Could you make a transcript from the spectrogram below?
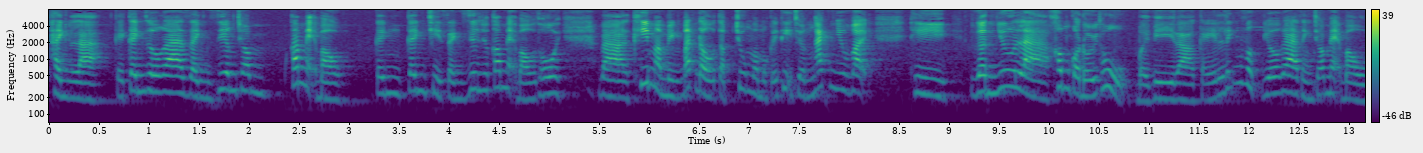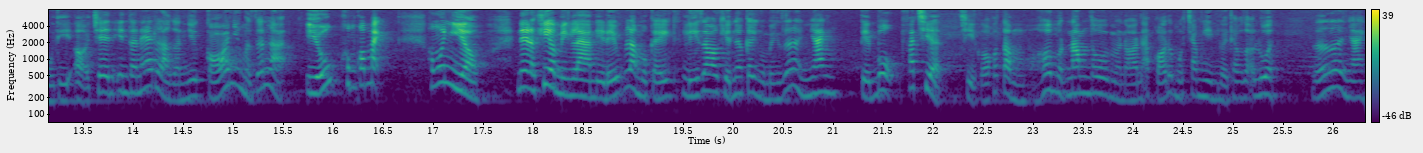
thành là cái kênh yoga dành riêng cho các mẹ bầu kênh kênh chỉ dành riêng cho các mẹ bầu thôi. Và khi mà mình bắt đầu tập trung vào một cái thị trường ngách như vậy, thì gần như là không có đối thủ. Bởi vì là cái lĩnh vực yoga dành cho mẹ bầu thì ở trên internet là gần như có, nhưng mà rất là yếu, không có mạnh, không có nhiều. Nên là khi mà mình làm thì đấy cũng là một cái lý do khiến cho kênh của mình rất là nhanh, tiến bộ, phát triển. Chỉ có tầm hơn một năm thôi mà nó đã có được 100.000 người theo dõi luôn. Rất rất là nhanh.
